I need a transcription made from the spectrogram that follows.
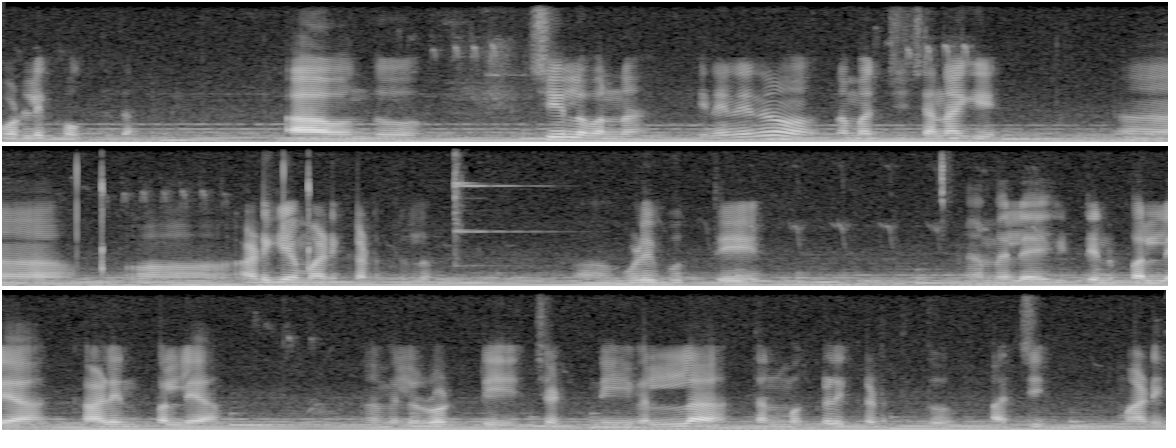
ಕೊಡ್ಲಿಕ್ಕೆ ಹೋಗ್ತಿದ್ದ. ಆ ಒಂದು ಚೀಲವನ್ನ ಏನೇನೇನೋ ನಮ್ಮ ಅಜ್ಜಿ ಚೆನ್ನಾಗಿ ಅಡಿಗೆ ಮಾಡಿ ಕಟ್ತಿದ್ಲು. ಹುಳಿಬುತ್ತಿ ಹುಳಿ ಬುತ್ತಿ, ಆಮೇಲೆ ಹಿಟ್ಟಿನ ಪಲ್ಯ, ಕಾಳಿನ ಪಲ್ಯ, ಆಮೇಲೆ ರೊಟ್ಟಿ, ಚಟ್ನಿ, ಇವೆಲ್ಲ ತನ್ನ ಮಕ್ಕಳಿಗೆ ಕಟ್ತಿತ್ತು ಅಜ್ಜಿ ಮಾಡಿ.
